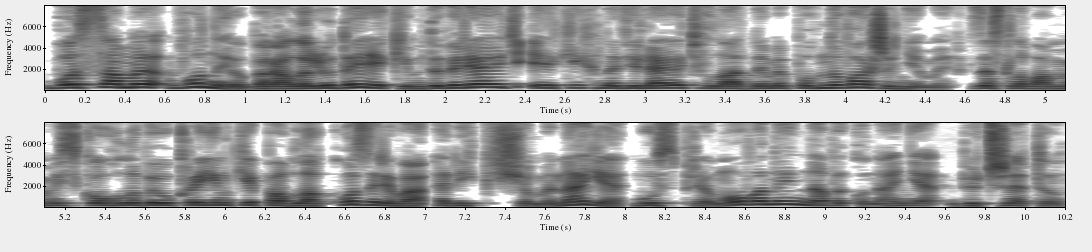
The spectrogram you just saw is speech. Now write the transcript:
Бо саме вони обирали людей, яким довіряють і яких наділяють владними повноваженнями. За словами міського голови Українки Павла Козирєва, рік, що минає, був спрямований на виконання бюджету.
